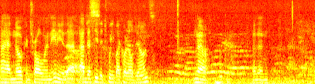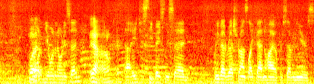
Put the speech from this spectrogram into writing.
I had no control in any of that. I just see the tweet by Cardale Jones? no. I didn't. You What? want, you want to know what he said? Yeah, I don't care. Uh, he just he basically said, "We've had restaurants like that in Ohio for seven years."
